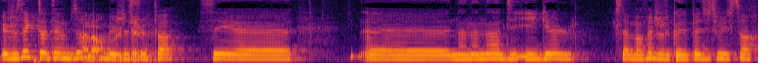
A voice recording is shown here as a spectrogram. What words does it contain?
Et je sais que toi t'aimes bien, Alors, mais je lequel? sais pas. C'est euh, euh, Nanana The Eagle. Ça, mais en fait, je connais pas du tout l'histoire.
